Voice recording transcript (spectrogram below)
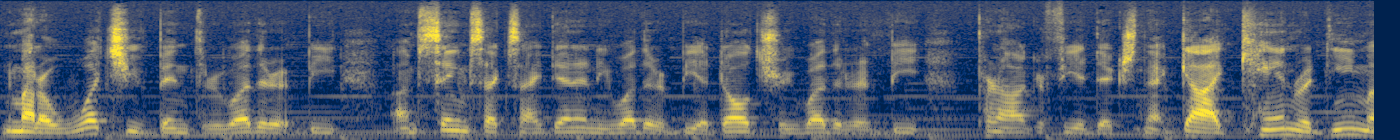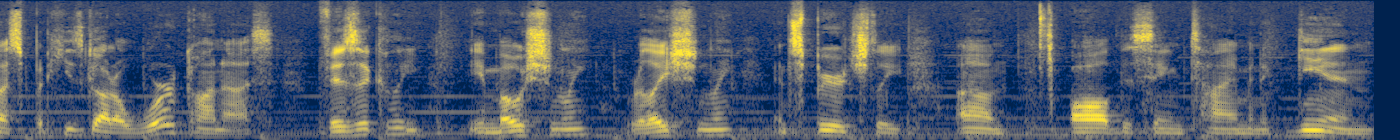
no matter what you've been through, whether it be um, same sex identity, whether it be adultery, whether it be pornography addiction, that God can redeem us, but He's got to work on us physically, emotionally, relationally, and spiritually um, all at the same time. And again,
